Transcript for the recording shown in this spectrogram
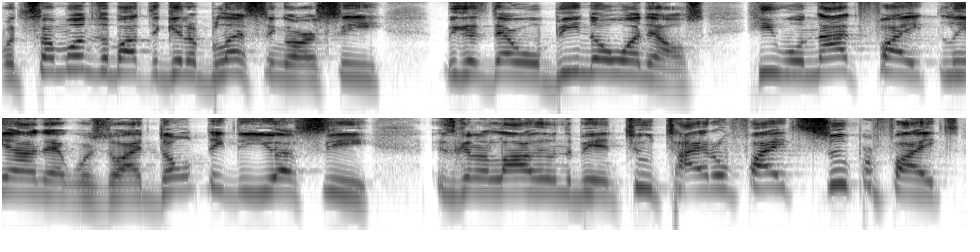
But someone's about to get a blessing, RC, because there will be no one else. He will not fight Leon Edwards, though. I don't think the UFC is going to allow him to be in two title fights, super fights,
